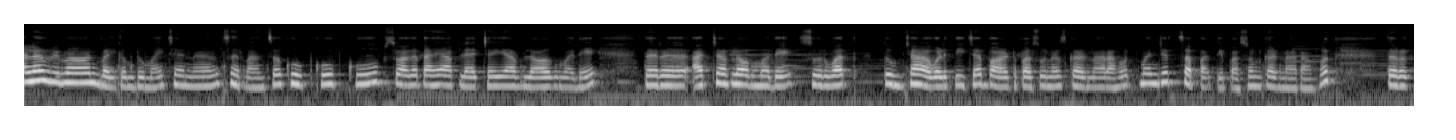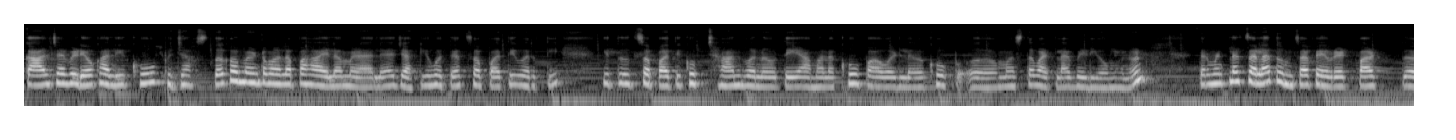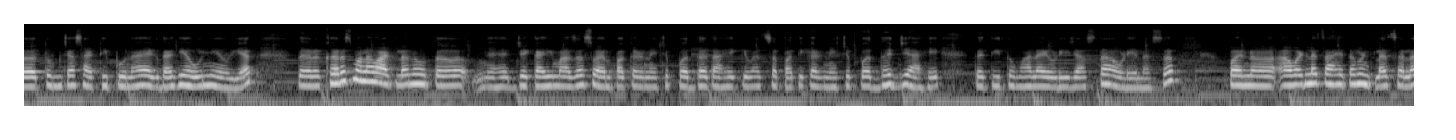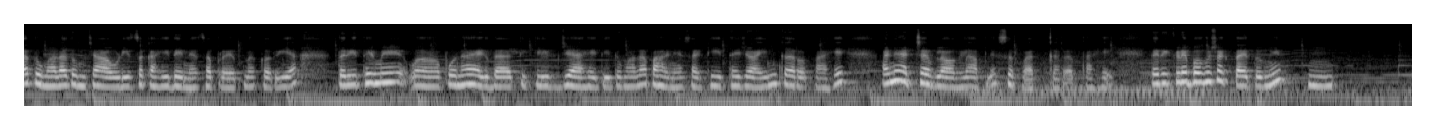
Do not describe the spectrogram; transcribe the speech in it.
Hello everyone welcome to my channel सर्वांचं खूप खूप खूप स्वागत आहे आपल्या आजच्या या ब्लॉगमध्ये तर आजच्या ब्लॉगमध्ये सुरुवात तुमच्या आवडतीच्या पार्टपासूनच करणार आहोत म्हणजेच चपातीपासून करणार आहोत. तर कालच्या व्हिडिओखाली खूप जास्त कमेंट मला पाहायला मिळाल्या ज्या की होत्या चपातीवरती. की तू चपाती खूप छान बनवते आम्हाला खूप आवडलं खूप मस्त वाटला व्हिडिओ म्हणून. तर म्हटलं चला तुमचा फेवरेट पार्ट तुमच्यासाठी पुन्हा एकदा घेऊन येऊयात. तर खरंच मला वाटलं नव्हतं जे काही माझा स्वयंपाक करण्याची पद्धत आहे किंवा चपाती करण्याची पद्धत जी आहे तर ती तुम्हाला एवढी जास्त आवडेल असं. पण आवडलंच आहे तर म्हटलं चला तुम्हाला तुमच्या आवडीचं काही देण्याचा प्रयत्न करूया. तर इथे मी पुन्हा एकदा ती क्लिप जी आहे ती तुम्हाला पाहण्यासाठी इथे जॉईन करत आहे आणि आजच्या ब्लॉगला आपली सुरुवात करत आहे. तर इकडे बघू शकताय तुम्ही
